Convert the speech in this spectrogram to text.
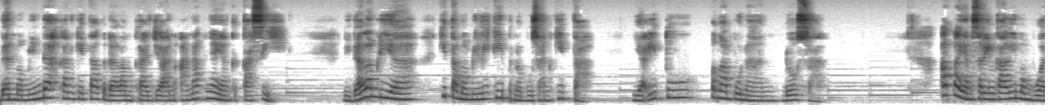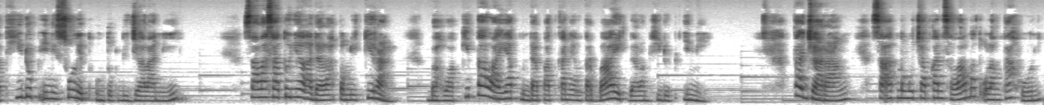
dan memindahkan kita ke dalam kerajaan anaknya yang kekasih. Di dalam dia, kita memiliki penebusan kita, yaitu pengampunan dosa. Apa yang sering kali membuat hidup ini sulit untuk dijalani? Salah satunya adalah pemikiran bahwa kita layak mendapatkan yang terbaik dalam hidup ini Tak jarang saat mengucapkan selamat ulang tahun,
